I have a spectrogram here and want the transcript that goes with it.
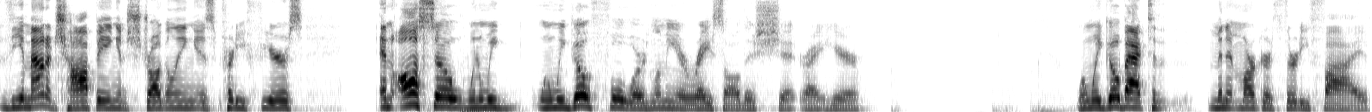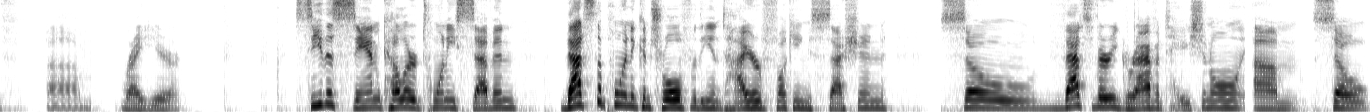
the amount of chopping and struggling is pretty fierce. And also when we when we go forward, let me erase all this shit right here. When we go back to minute marker 35, um, right here. See the sand color 27? That's the point of control for the entire fucking session. So that's very gravitational. Um, so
